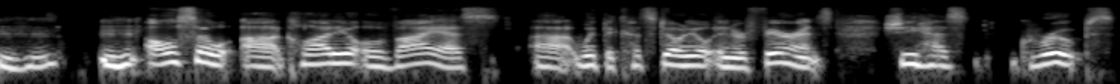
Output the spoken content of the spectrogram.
mm-hmm. Mm-hmm. also uh, claudia ovias uh, with the custodial interference she has groups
